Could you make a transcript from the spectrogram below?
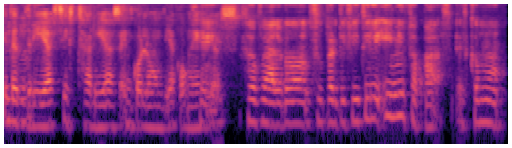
que tendrías si estarías en Colombia con ellos. Eso fue algo súper difícil. Y mis papás, es como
